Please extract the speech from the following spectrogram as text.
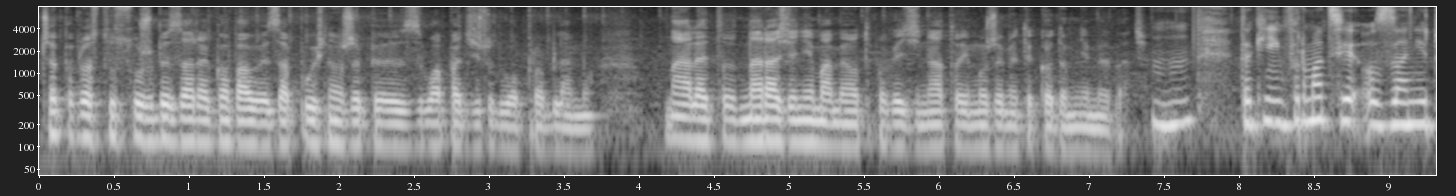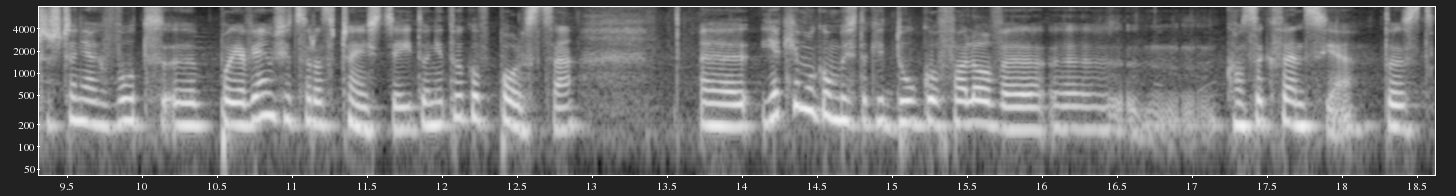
czy po prostu służby zareagowały za późno, żeby złapać źródło problemu? No ale to na razie nie mamy odpowiedzi na to i możemy tylko domniemywać. Mhm. Takie informacje o zanieczyszczeniach wód y, pojawiają się coraz częściej i to nie tylko w Polsce. E, Jakie mogą być takie długofalowe y, konsekwencje? To jest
